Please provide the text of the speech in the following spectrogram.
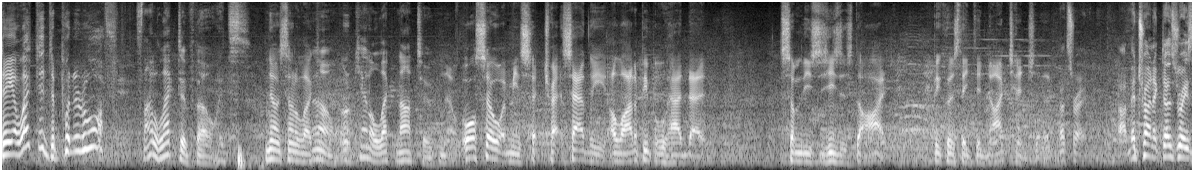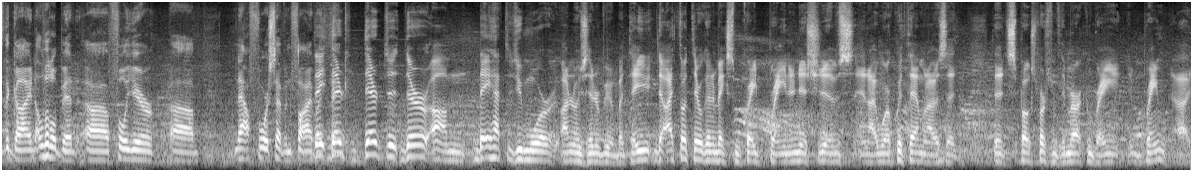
They elected to put it off. it's not elective, though. It's No, it's not elected. no, you can't elect not to. No. Also, I mean, tra- sadly, a lot of people who had that, some of these diseases died because they did not tend to them. That's right. Uh, Medtronic does raise the guide a little bit, uh, full year, uh, now 475, They, I they're, think. they're, they're, um, they have to do more. I don't know who's interviewing, but they, I thought they were going to make some great brain initiatives, and I worked with them when I was the, the spokesperson for the American Brain Brain uh,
